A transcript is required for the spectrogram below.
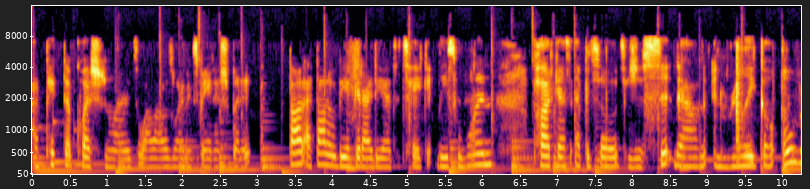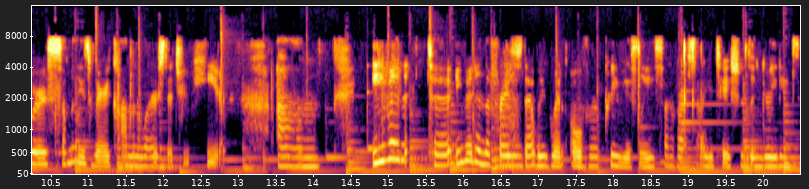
I picked up question words while I was learning Spanish, but it thought I thought it would be a good idea to take at least one podcast episode to just sit down and really go over some of these very common words that you hear. Um, even to even in the phrases that we went over previously, some of our salutations and greetings,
